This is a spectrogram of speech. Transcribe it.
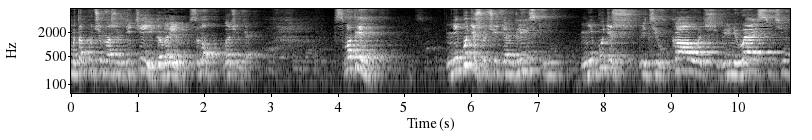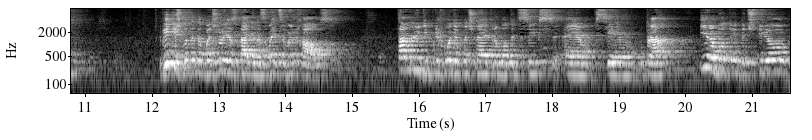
Мы так учим наших детей и говорим, сынок, доченька, смотри, не будешь учить английский, не будешь идти в колледж, в университет. Видишь, вот это большое здание называется Верхаус. Там люди приходят, начинают работать с 6 м, 7 утра и работают до 4,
